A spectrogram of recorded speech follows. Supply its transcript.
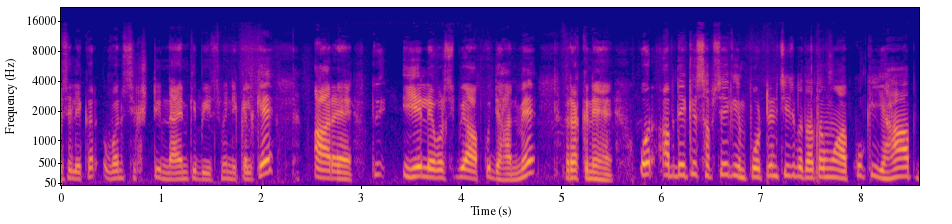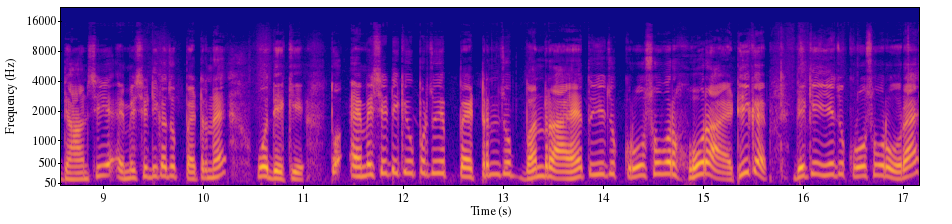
से लेकर 169 के बीच में निकल के आ रहे हैं। तो ये लेवल्स भी आपको ध्यान में रखने हैं। और अब देखिए, सबसे एक इंपॉर्टेंट चीज़ बताता हूँ आपको कि यहाँ आप ध्यान से ये एम का जो पैटर्न है, वो देखिए। तो एम के ऊपर जो ये पैटर्न जो बन रहा है तो ये जो क्रॉस ओवर हो रहा है, ठीक है? देखिए, ये जो क्रॉस ओवर हो रहा है,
